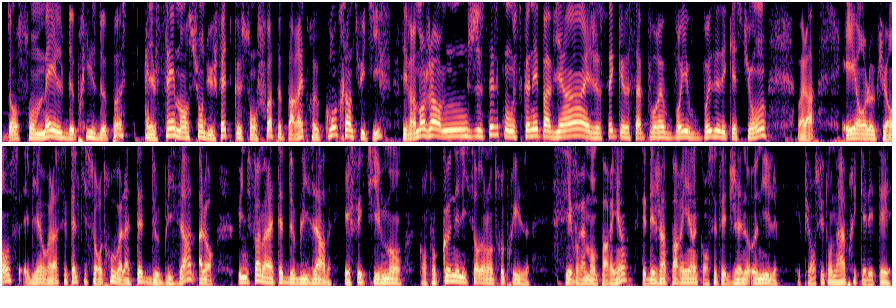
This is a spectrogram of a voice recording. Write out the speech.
dans son mail de prise de poste, elle fait mention du fait que son choix peut paraître contre-intuitif. C'est vraiment genre, hmm, je sais qu'on se connaît pas bien et je sais que ça pourrait, vous vous poser des questions. Voilà. Et en l'occurrence, eh bien voilà, c'est elle qui se retrouve à la tête de Blizzard. Alors, une femme à la tête de Blizzard, effectivement, quand on connaît l'histoire de l'entreprise, c'est vraiment pas rien. C'était déjà pas rien quand c'était Jen O'Neill. Et puis ensuite, on a appris qu'elle était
